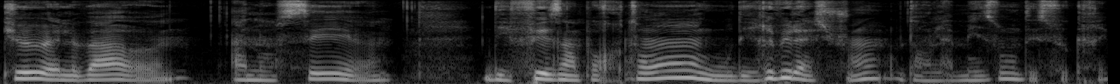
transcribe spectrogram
qu'elle va annoncer euh, des faits importants ou des révélations dans la maison des secrets.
